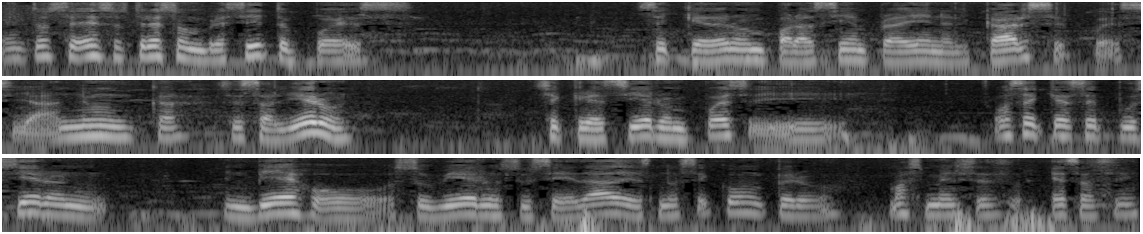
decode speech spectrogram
Entonces esos tres hombrecitos pues se quedaron para siempre ahí en el cárcel, pues ya nunca se salieron, se crecieron pues y o sea que se pusieron en viejo o subieron sus edades, no sé cómo, pero más o menos es, así.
